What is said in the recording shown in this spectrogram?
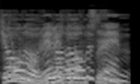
今日の上野動物園。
